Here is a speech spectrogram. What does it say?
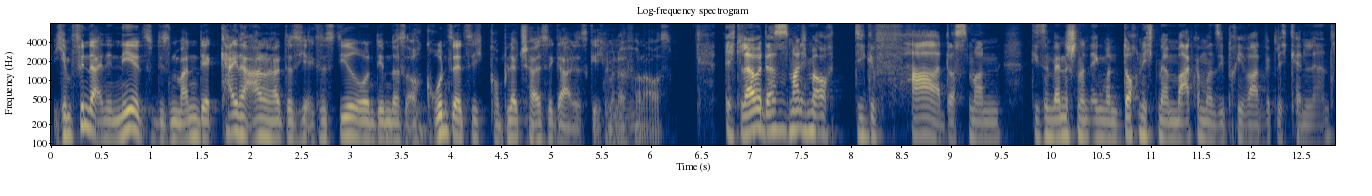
ich empfinde eine Nähe zu diesem Mann, der keine Ahnung hat, dass ich existiere und dem das auch grundsätzlich komplett scheißegal ist, gehe ich mal mhm. davon aus. Ich glaube, das ist manchmal auch die Gefahr, dass man diese Menschen dann irgendwann doch nicht mehr mag, wenn man sie privat wirklich kennenlernt.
